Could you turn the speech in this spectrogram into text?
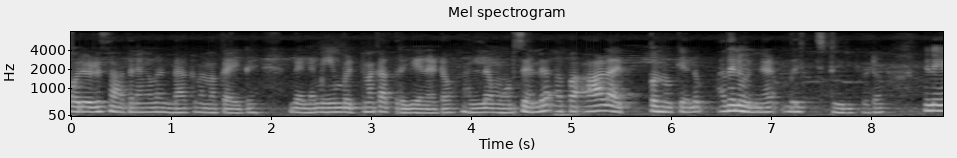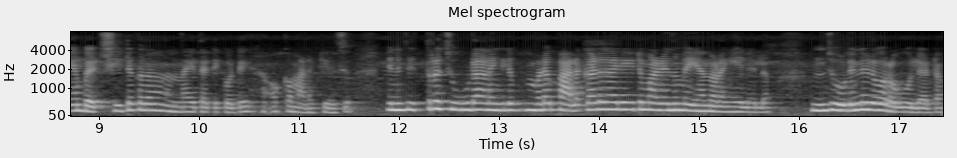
ഓരോരോ സാധനങ്ങൾ ഉണ്ടാക്കണം എന്നൊക്കെ ആയിട്ട് മീൻ വെട്ടണ കത്രികയാണ് കേട്ടോ. നല്ല മൂർച്ചയുണ്ട്. അപ്പോൾ ആളെപ്പം നോക്കിയാലും അതിന് മുന്നേ വെച്ചിട്ടിരിക്കും കേട്ടോ. പിന്നെ ഞാൻ ബെഡ്ഷീറ്റൊക്കെ നന്നായി തട്ടിക്കൊട്ടി ഒക്കെ മടക്കി വെച്ചു. പിന്നെ ഇത് ഇത്ര ചൂടാണെങ്കിലും ഇവിടെ പാലക്കാട് കാര്യമായിട്ട് മഴയൊന്നും പെയ്യാൻ തുടങ്ങിയില്ലല്ലോ. ചൂടിനൊരു കുറവുമില്ല കേട്ടോ.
